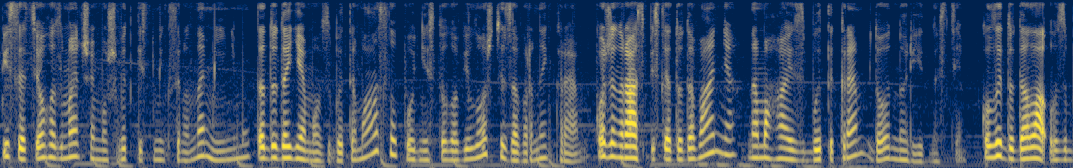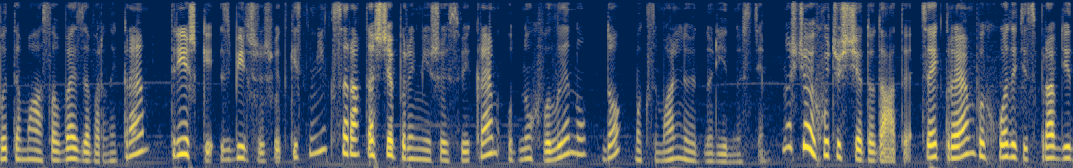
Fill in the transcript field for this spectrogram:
Після цього зменшуємо швидкість міксера на мінімум та додаємо в масло по одній столовій ложці заварний крем. Кожен раз після додавання намагаюсь збити крем до однорідності. Коли додала у збите масло весь заварний крем, трішки збільшую швидкість міксера та ще перемішую свій крем одну хвилину до максимальної однорідності. Ну що я хочу ще додати? Цей крем виходить і справді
